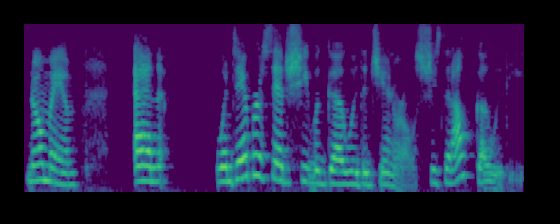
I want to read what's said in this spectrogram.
no, ma'am. And when Deborah said she would go with the generals, she said, I'll go with you.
